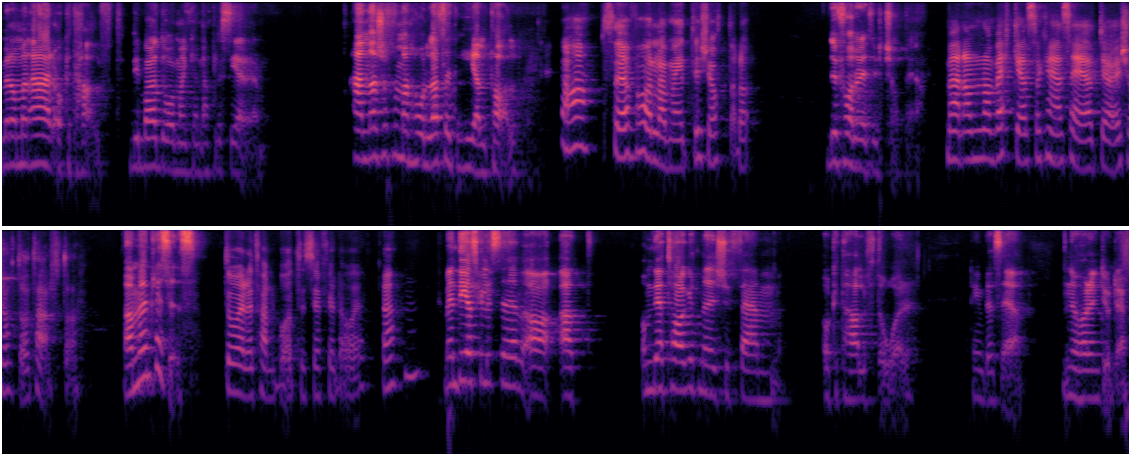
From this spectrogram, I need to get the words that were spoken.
Men om man är och ett halvt. Det är bara då man kan applicera det. Annars så får man hålla sig till heltal. Jaha, så jag får hålla mig till 28 då? Du får hålla dig till 28 ja. Men om någon vecka så kan jag säga att jag är 28 och ett halvt då. Ja men precis. Då är det ett halvår tills jag fyller år. Ja. Men det jag skulle säga var att om det har tagit mig 25 och ett halvt år, tänkte jag säga. Nu har det inte gjort det.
